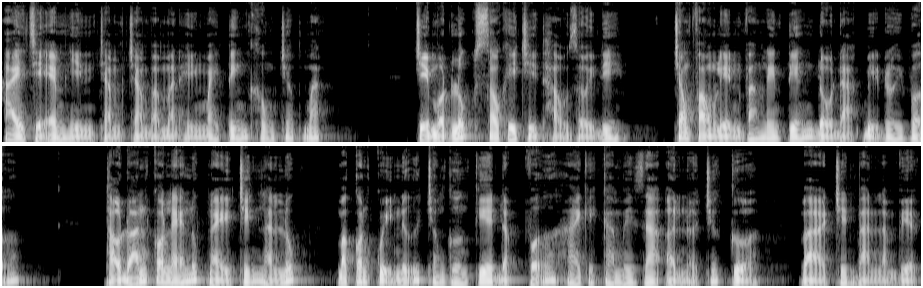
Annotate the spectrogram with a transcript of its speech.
Hai chị em nhìn chằm chằm vào màn hình máy tính không chớp mắt. Chỉ một lúc sau khi chị Thảo rời đi, trong phòng liền vang lên tiếng đồ đạc bị rơi vỡ. Thảo đoán có lẽ lúc này chính là lúc mà con quỷ nữ trong gương kia đập vỡ hai cái camera ẩn ở trước cửa và trên bàn làm việc.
